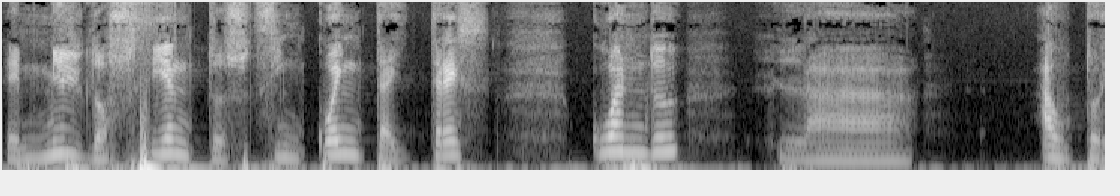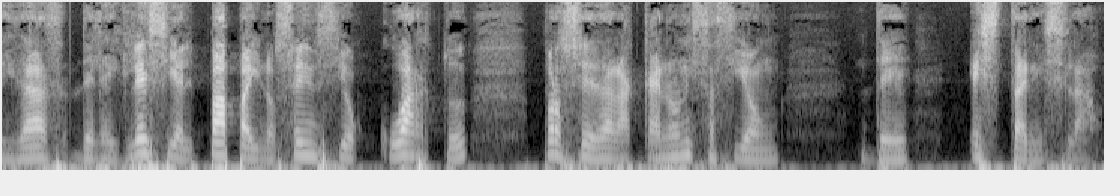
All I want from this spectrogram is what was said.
en mil doscientos cincuenta y tres, cuando la autoridad de la Iglesia, el Papa Inocencio IV, proceda a la canonización de Estanislao.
